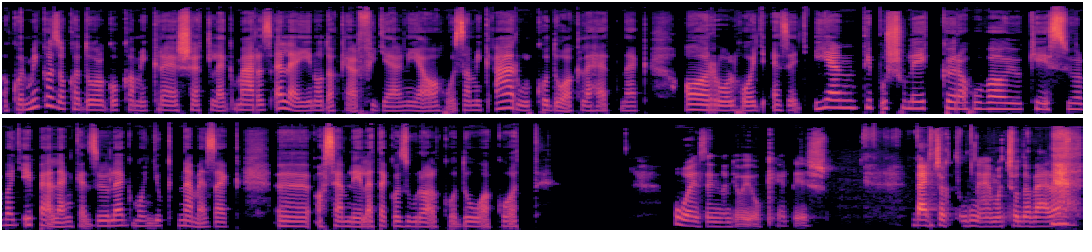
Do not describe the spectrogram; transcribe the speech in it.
akkor mik azok a dolgok, amikre esetleg már az elején oda kell figyelnie ahhoz, amik árulkodóak lehetnek arról, hogy ez egy ilyen típusú légkör, ahova ő készül, vagy épp ellenkezőleg mondjuk nem ezek a szemléletek az uralkodóak ott? Ó, ez egy nagyon jó kérdés. Bár csak tudnám a csoda választ,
